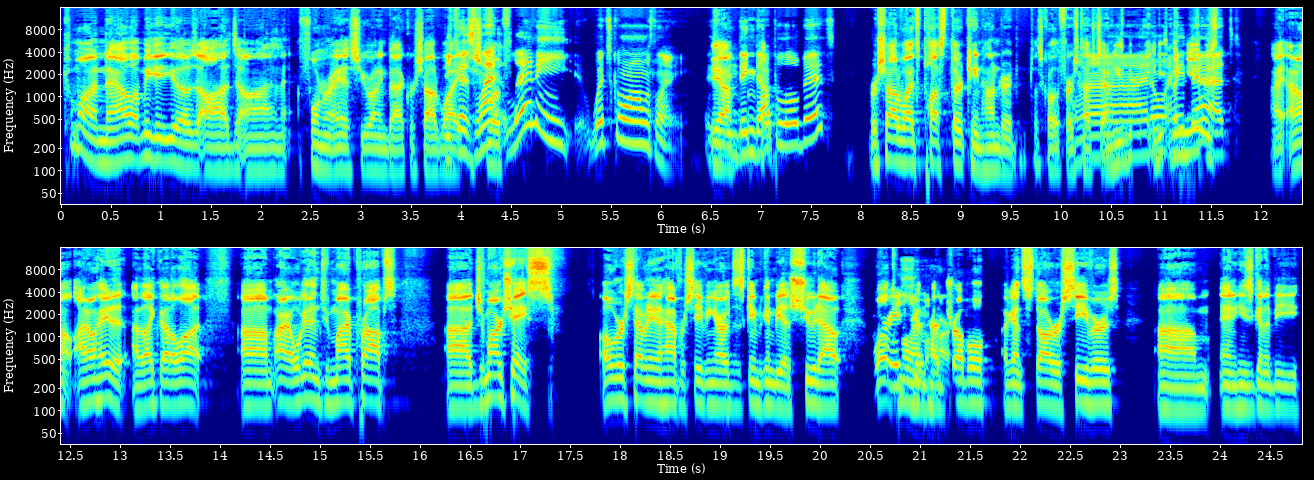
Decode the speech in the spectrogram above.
Come on now, let me get you those odds on former ASU running back Rachaad White. Because Lenny, what's going on with Lenny? Has yeah. been dinged up a little bit? Rachaad White's plus thirteen hundred to score the first touchdown. He's been, I don't hate used. that. I, I, don't I don't hate it. I like that a lot. Um, all right, we'll get into my props. Uh, Ja'Marr Chase over 70 and a half receiving yards. This game's gonna be a shootout. Where Baltimore is had trouble against star receivers. Um, and he's gonna be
